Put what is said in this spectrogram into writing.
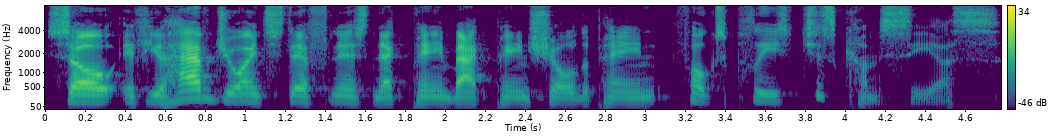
So if you have joint stiffness, neck pain, back pain, shoulder pain, folks, please just come see us.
